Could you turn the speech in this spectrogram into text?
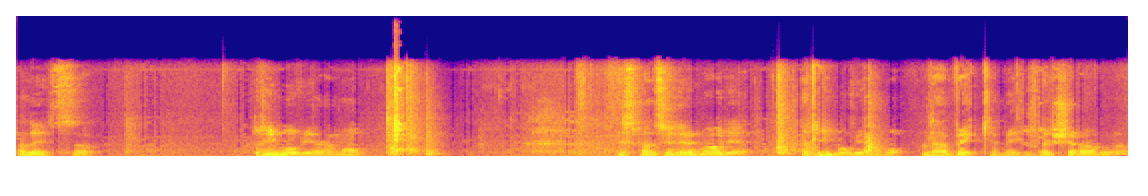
adesso rimuoviamo l'espansione di memoria, rimuoviamo la vecchia Mega Flash ROM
